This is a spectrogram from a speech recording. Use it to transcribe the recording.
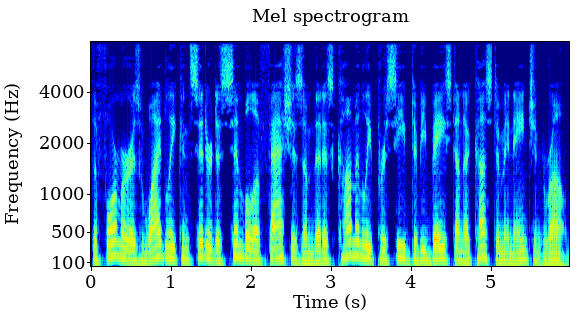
the former is widely considered a symbol of fascism that is commonly perceived to be based on a custom in ancient Rome.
